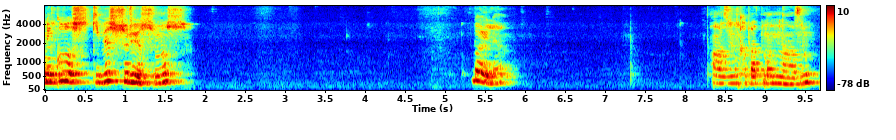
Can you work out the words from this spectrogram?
Aynı gloss gibi sürüyorsunuz. Böyle. Ağzımı kapatmam lazım.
